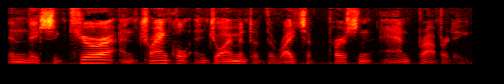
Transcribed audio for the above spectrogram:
in the secure and tranquil enjoyment of the rights of person and property.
